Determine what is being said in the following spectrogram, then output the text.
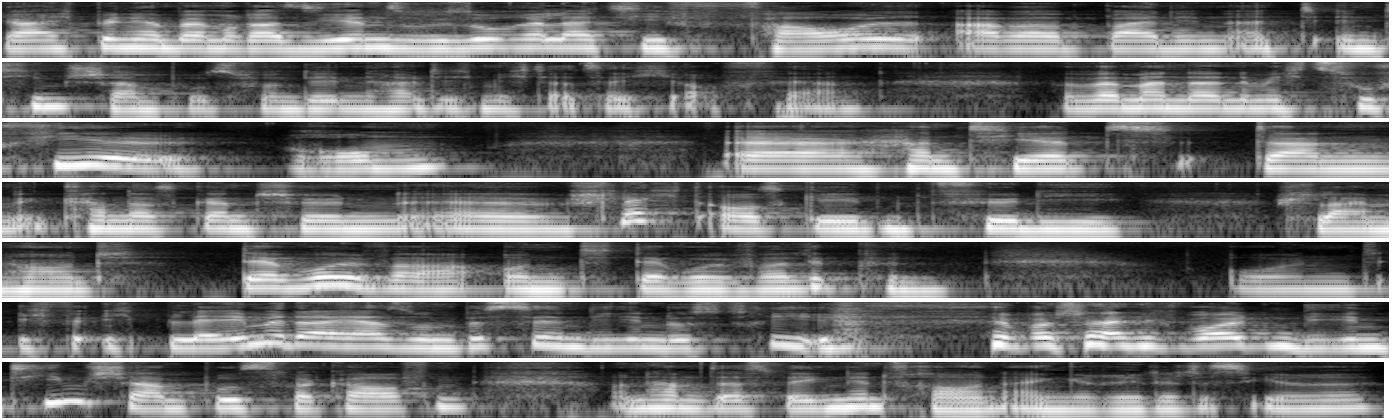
Ja, ich bin ja beim Rasieren sowieso relativ faul, aber bei den Intimshampoos, von denen halte ich mich tatsächlich auch fern. Weil wenn man da nämlich zu viel rum äh, hantiert, dann kann das ganz schön äh, schlecht ausgehen für die Schleimhaut der Vulva und der Vulvalippen. Und ich, ich blame da ja so ein bisschen die Industrie. Wahrscheinlich wollten die Intimshampoos verkaufen und haben deswegen den Frauen eingeredet, dass ihre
